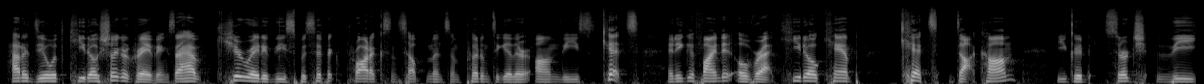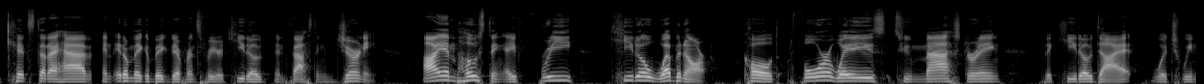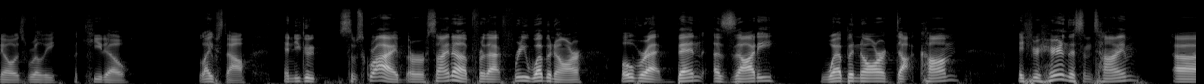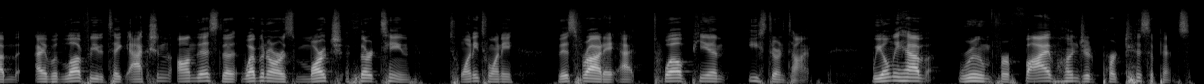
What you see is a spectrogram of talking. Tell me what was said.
how to deal with keto sugar cravings. I have curated these specific products and supplements and put them together on these kits. And you can find it over at ketokampkits.com. You could search the kits that I have, and it'll make a big difference for your keto and fasting journey. I am hosting a free keto webinar called Four Ways to Mastering the Keto Diet, which we know is really a keto lifestyle. And you could subscribe or sign up for that free webinar over at benazadiwebinar.com. If you're hearing this in time, um, I would love for you to take action on this. The webinar is March 13th, 2020, this Friday at 12 p.m. Eastern Time. We only have room for 500 participants.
